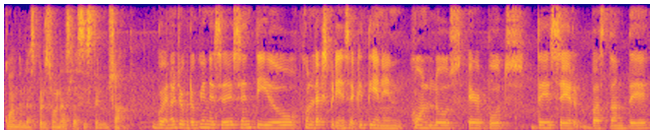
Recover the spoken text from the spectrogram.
cuando las personas las estén usando. Bueno, yo creo que en ese sentido, con la experiencia que tienen con los AirPods de ser bastante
